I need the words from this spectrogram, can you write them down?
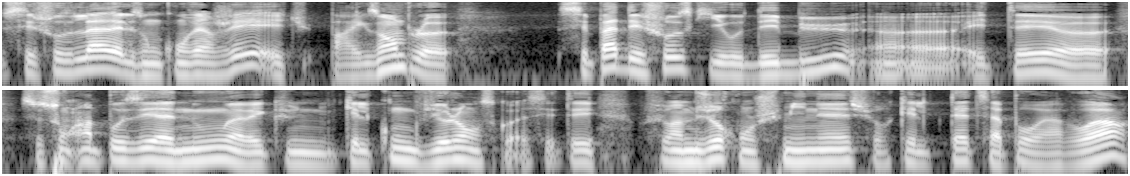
ces choses-là, elles ont convergé. Et tu, par exemple, c'est pas des choses qui au début euh, étaient, euh, se sont imposées à nous avec une quelconque violence. quoi. C'était au fur et à mesure qu'on cheminait sur quelle tête ça pourrait avoir,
